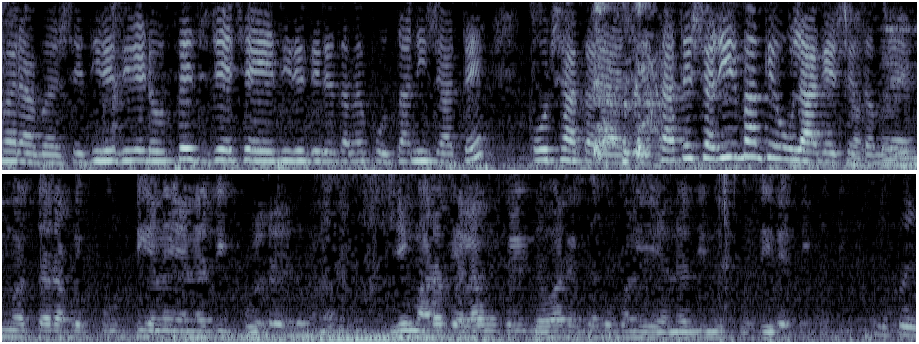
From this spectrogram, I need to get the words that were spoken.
બરાબર છે. ધીરે ધીરે ડોસેજ જે છે એ ધીરે ધીરે તમે પોતાની જાતે ઓછા કર્યા છે. સાથે શરીરમાં કેવું લાગે છે તમને? શરીરમાં અત્યારે આપણે ફૂર્તિ અને એનર્જી ફૂલ રહે જે મારા પહેલા હું પેલી દવા રહેતો હતો પણ એ એનર્જી ને ફૂર્તિ રહેતી નથી. બિલકુલ.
